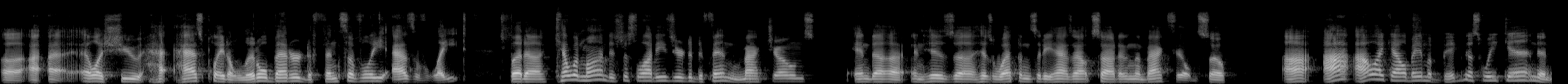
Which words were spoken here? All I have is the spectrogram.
Uh, I, I, LSU ha- has played a little better defensively as of late, but uh, Kellen Mond is just a lot easier to defend than Mac Jones and uh, and his uh, his weapons that he has outside in the backfield. So I I like Alabama big this weekend, and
